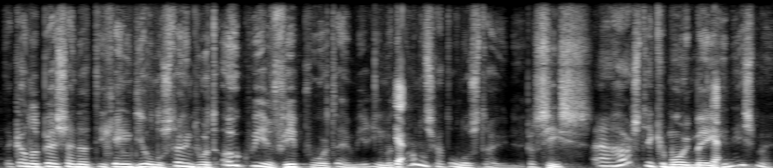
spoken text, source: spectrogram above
Dan kan het best zijn dat diegene die ondersteund wordt ook weer VIP wordt en weer iemand Ja. anders gaat ondersteunen. precies. Een hartstikke mooi mechanisme.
